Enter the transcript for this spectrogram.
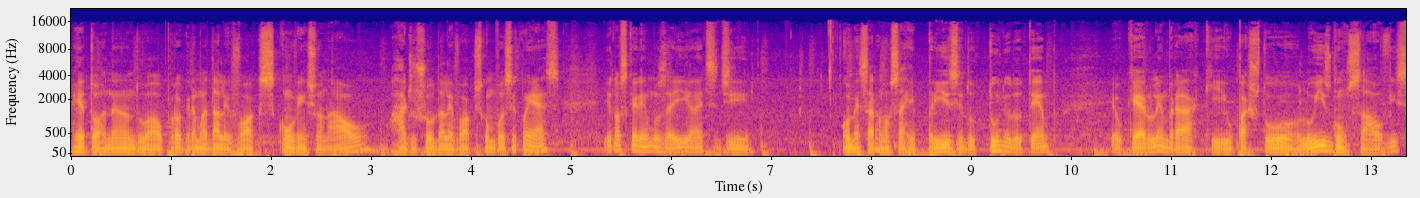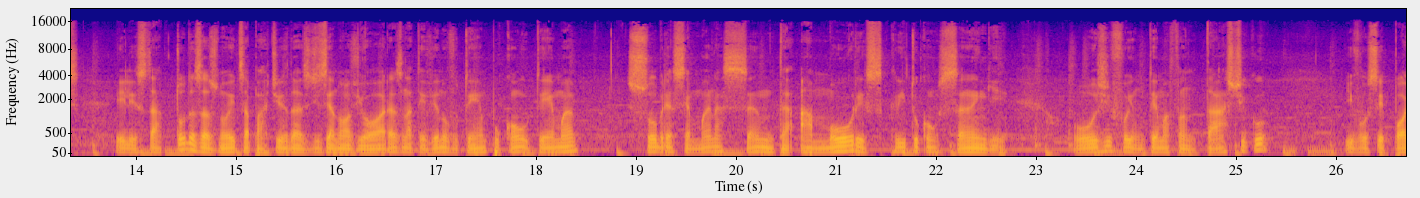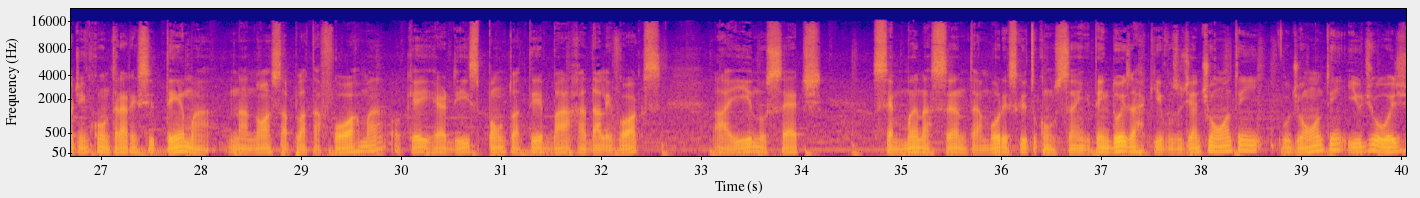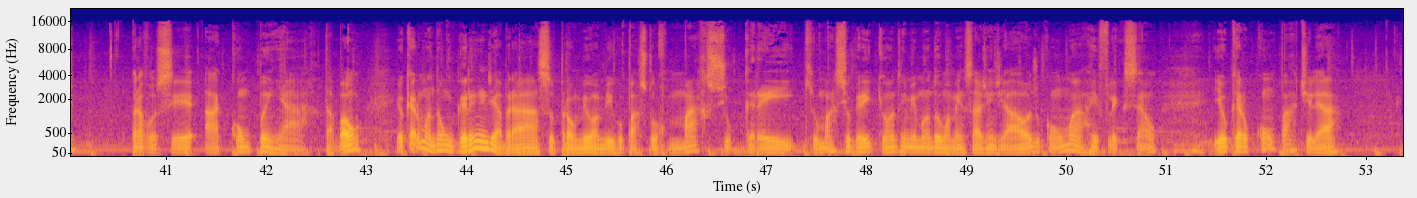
retornando ao programa da Levox convencional, Rádio Show da Levox, como você conhece. E nós queremos aí, antes de começar a nossa reprise do Túnel do Tempo, eu quero lembrar que o pastor Luiz Gonçalves, ele está todas as noites a partir das 19 horas na TV Novo Tempo com o tema sobre a Semana Santa, amor escrito com sangue. Hoje foi um tema fantástico e você pode encontrar esse tema na nossa plataforma, ok? herdis.at barra Dalevox, aí no set Semana Santa, Amor Escrito com Sangue. Tem dois arquivos, o de anteontem, o de ontem e o de hoje, para você acompanhar, tá bom? Eu quero mandar um grande abraço para o meu amigo pastor Márcio Grey, que o Márcio Grey que ontem me mandou uma mensagem de áudio com uma reflexão e eu quero compartilhar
